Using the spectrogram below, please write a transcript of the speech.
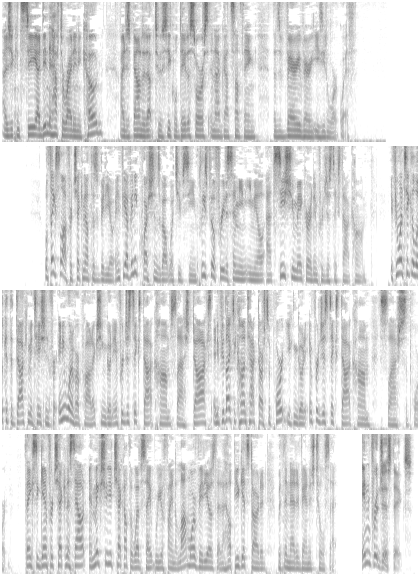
As you can see, I didn't have to write any code. I just bound it up to a SQL data source and I've got something that's very, very easy to work with. Well, thanks a lot for checking out this video. And if you have any questions about what you've seen, please feel free to send me an email at cshoemaker at infragistics.com. If you want to take a look at the documentation for any one of our products, you can go to infragistics.com slash docs. And if you'd like to contact our support, you can go to infragistics.com slash support. Thanks again for checking us out, and make sure you check out the website where you'll find a lot more videos that'll help you get started with the NetAdvantage toolset. Infragistics.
